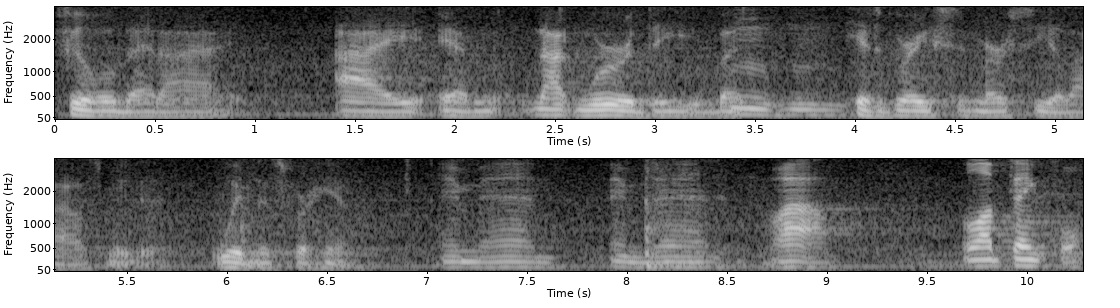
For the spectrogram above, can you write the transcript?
feel that I, I am not worthy, but mm-hmm. His grace and mercy allows me to witness for Him. Amen. Amen. Wow. Well, I'm thankful.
